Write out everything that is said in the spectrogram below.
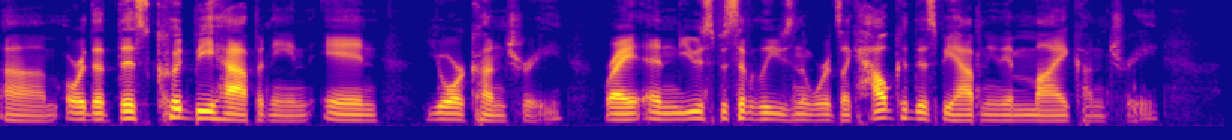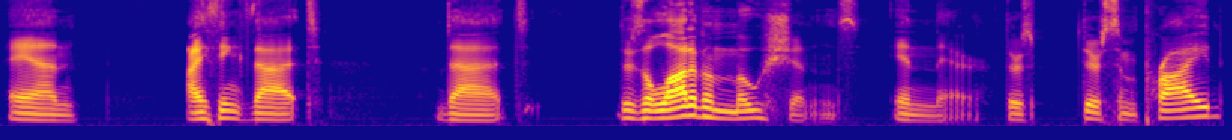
um, or that this could be happening in your country, right? And you specifically using the words like, "How could this be happening in my country?" And I think that that there's a lot of emotions in there. There's there's some pride.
